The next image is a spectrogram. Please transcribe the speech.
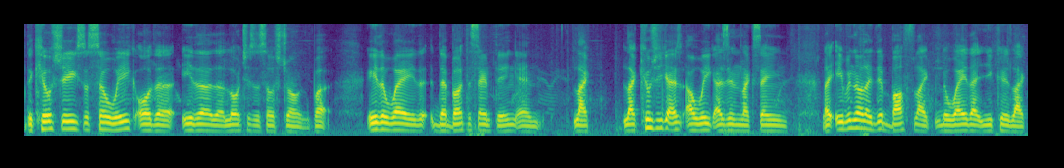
the kill streaks are so weak, or the either the launches are so strong. But either way, they're both the same thing, and like like kill streaks are weak, as in like saying, like even though they did buff like the way that you could like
